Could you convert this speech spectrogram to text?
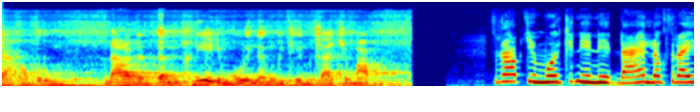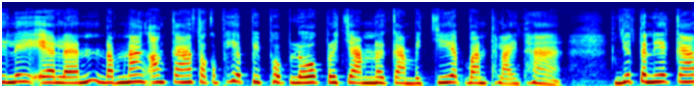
ការអប់រំដោយទន្ទឹមគ្នាជាមួយនឹងវិធានការច្បាប់ ស្របជាមួយគ្នានេះដែរលោកស្រី Lee Allen តំណាងអង្គការសុខភាពពិភពលោកប្រចាំនៅកម្ពុជាបានថ្លែងថាយុទ្ធនាការ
